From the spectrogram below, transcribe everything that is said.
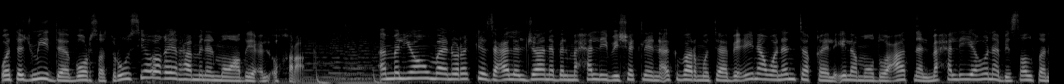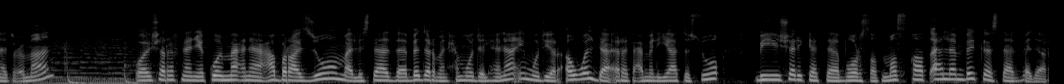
وتجميد بورصة روسيا وغيرها من المواضيع الأخرى. أما اليوم نركز على الجانب المحلي بشكل أكبر متابعينا وننتقل إلى موضوعاتنا المحلية هنا بسلطنة عمان. ويشرفنا أن يكون معنا عبر زوم الأستاذ بدر بن حمود الهنائي مدير أول دائرة عمليات السوق بشركة بورصة مسقط. أهلا بك أستاذ بدر.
